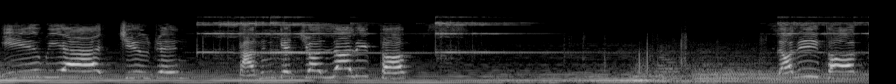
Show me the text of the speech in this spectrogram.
Here we are, children. Come and get your lollipops. Lollipops.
